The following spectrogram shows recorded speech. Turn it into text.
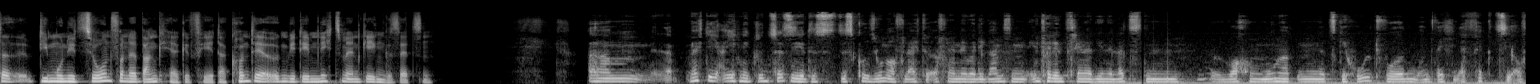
die Munition von der Bank her gefehlt. Da konnte er irgendwie dem nichts mehr entgegengesetzen. Ähm, möchte ich eigentlich eine grundsätzliche Dis Diskussion auch vielleicht eröffnen über die ganzen Interimtrainer, die in den letzten Wochen, Monaten jetzt geholt wurden und welchen Effekt sie auf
